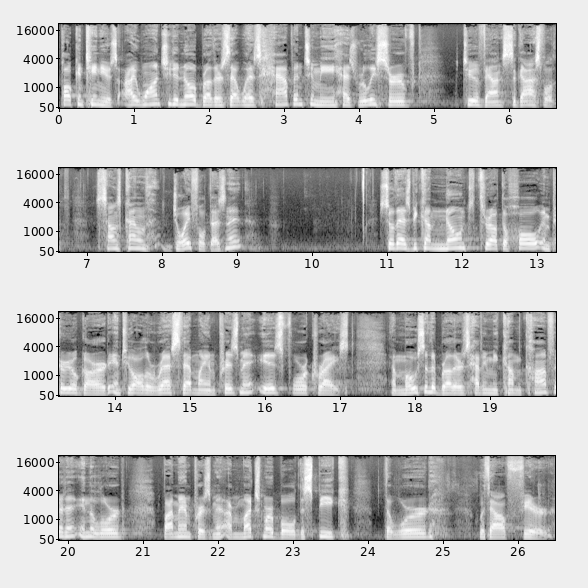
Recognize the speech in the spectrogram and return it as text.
Paul continues, I want you to know, brothers, that what has happened to me has really served to advance the gospel. Sounds kind of joyful, doesn't it? So that has become known throughout the whole imperial guard and to all the rest that my imprisonment is for Christ. And most of the brothers, having become confident in the Lord by my imprisonment, are much more bold to speak the word without fear.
